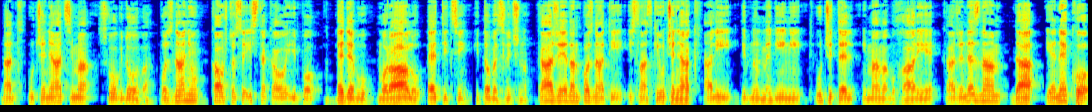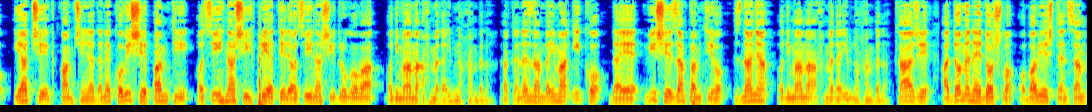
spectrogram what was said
nad učenjacima svog doba. Po znanju, kao što se istakao i po edebu, moralu, etici i tome slično. Kaže jedan poznati islamski učenjak, Ali ibn Medini, učitelj imama Buharije, kaže, ne znam da je neko jačijeg pamćenja, da neko više pamti od svih naših prijatelja, od svih naših drugova, od imama Ahmeda ibn Hanbala. Dakle, ne znam da ima iko da je više zapamtio znanja od imama Ahmeda ibn Hanbala. Kaže, a do mene je došlo, obavješten sam,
